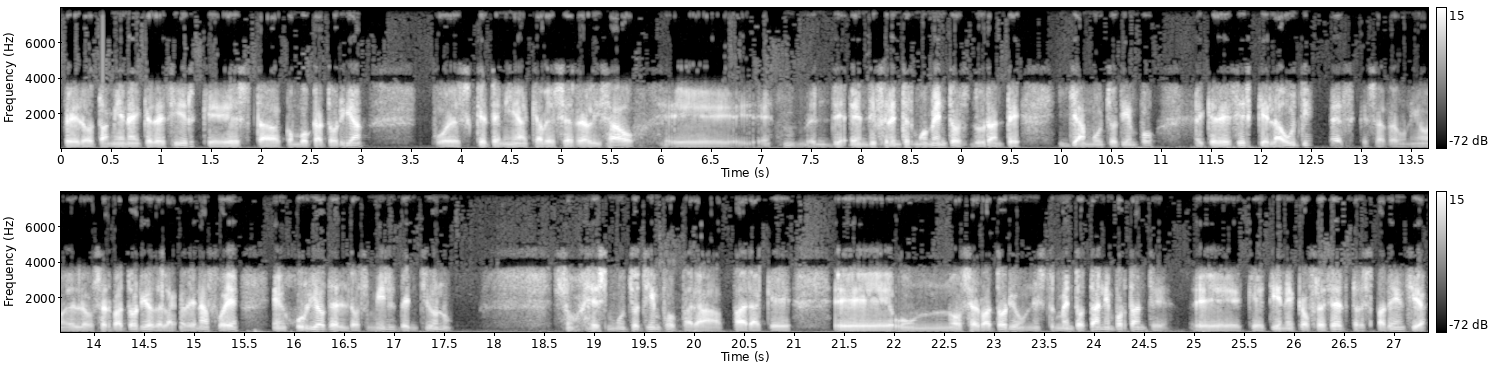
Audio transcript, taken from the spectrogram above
pero también hay que decir que esta convocatoria pues que tenía que haberse realizado eh, en, diferentes momentos durante ya mucho tiempo. Hay que decir que la última vez que se reunió el observatorio de la cadena fue en julio del 2021. Eso es mucho tiempo para, para que eh, un observatorio, un instrumento tan importante eh, que tiene que ofrecer transparencia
